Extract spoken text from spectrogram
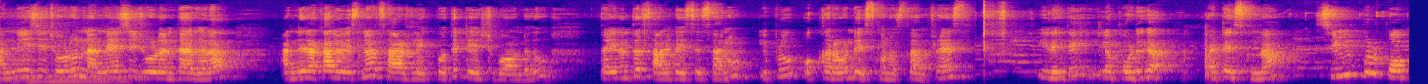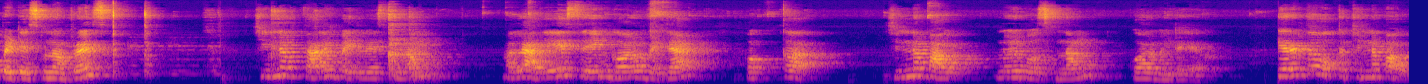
అన్నేసి చూడు నన్నేసి చూడు అంటారు కదా అన్ని రకాలు వేసినా సాల్ట్ లేకపోతే టేస్ట్ బాగుండదు. తగినంత సాల్ట్ వేసేసాను. ఇప్పుడు ఒక్క రౌండ్ వేసుకొని వస్తాను ఫ్రెండ్స్ ఇదైతే ఇలా పొడిగా పట్టేసుకున్నా. సింపుల్ పోపు పెట్టేసుకున్నాం ఫ్రెండ్స్ చిన్న తాలింపు అయితే వేసుకున్నాము మళ్ళీ అదే సేమ్ గౌరవం పెట్టా ఒక్క చిన్న పావు నూనె పోసుకున్నాము గౌరవం పెట్టాక గెరతో ఒక చిన్న పావు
